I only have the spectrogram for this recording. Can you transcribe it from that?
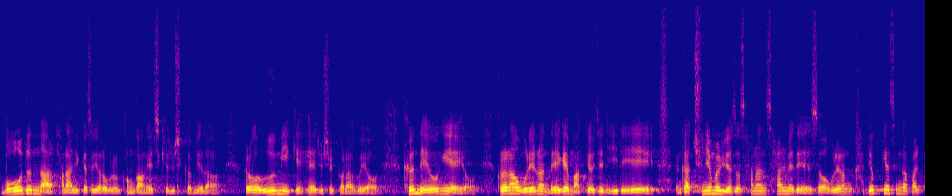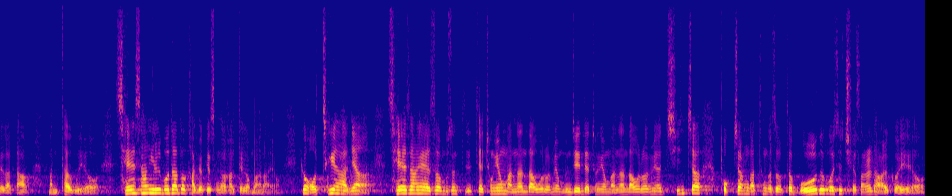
모든 날 하나님께서 여러분을 건강하게 지켜주실 겁니다. 그리고 의미 있게 해 주실 거라고요. 그 내용이에요. 그러나 우리는 내게 맡겨진 일이 그러니까 주님을 위해서 사는 삶에 대해서 우리는 가볍게 생각할 때가 딱 많다고요. 세상 일보다도 가볍게 생각할 때가 많아요. 이거 어떻게 하냐? 세상에서 무슨 대통령 만난다고 그러면 문재인 대통령 만난다고 그러면 진짜 복장 같은 것부터 모든 것이 최선을 다할 거예요.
